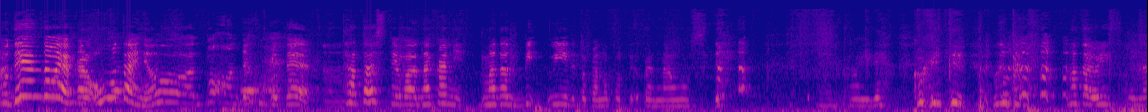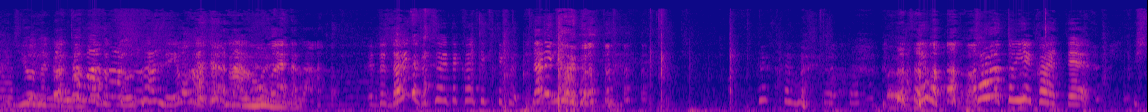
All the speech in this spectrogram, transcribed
もう電動やから重たいねん。うわーボーンってこけて立たしては中にまだビウィールとか残ってるから直して。こいでこけてまたまたウイスキー直して。よなんか頭とか浮かんでよかったな。お前やな。誰かが連れて帰ってきてくれて。誰かが？でもちゃんと家帰って仕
